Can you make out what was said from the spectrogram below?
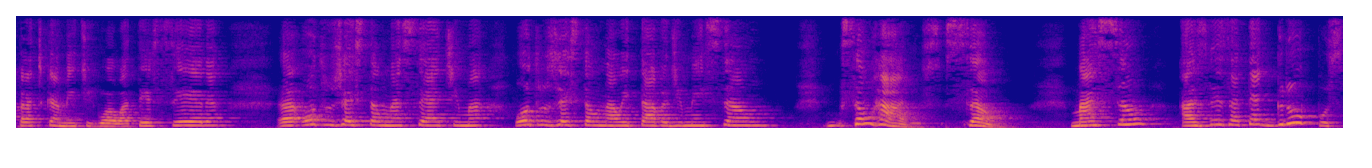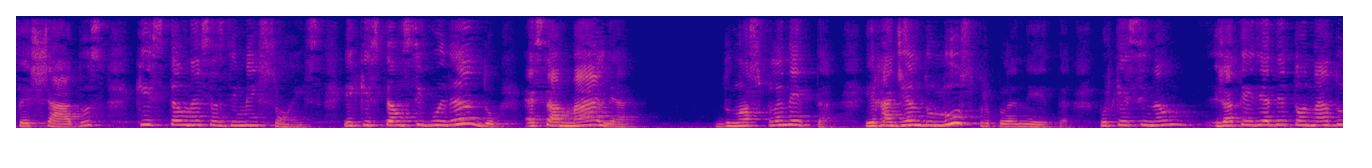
praticamente igual à terceira, uh, outros já estão na sétima, outros já estão na oitava dimensão. São raros, são, mas são às vezes até grupos fechados que estão nessas dimensões e que estão segurando essa malha do nosso planeta, irradiando luz para o planeta, porque senão já teria detonado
